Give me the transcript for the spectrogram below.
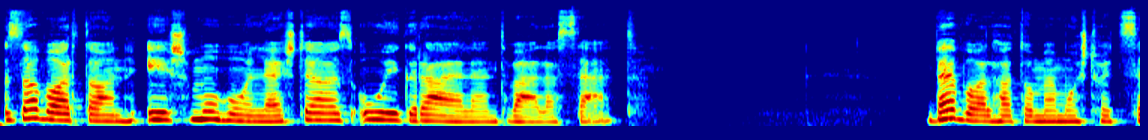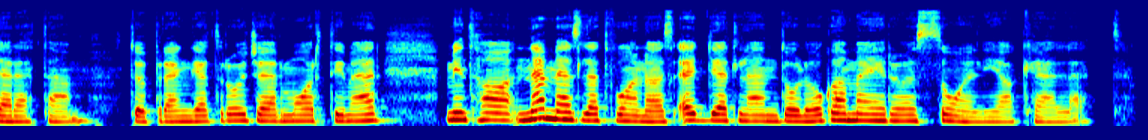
zavartan és mohon leste az új Graelent válaszát. Bevallhatom-e most, hogy szeretem? Töprengett Roger Mortimer, mintha nem ez lett volna az egyetlen dolog, amelyről szólnia kellett.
